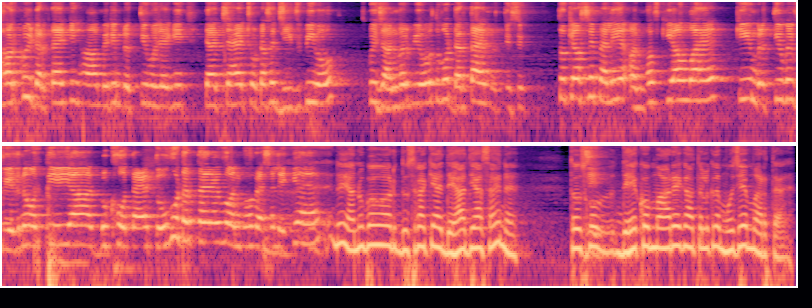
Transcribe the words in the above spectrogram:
हर कोई डरता है कि हाँ मेरी मृत्यु हो जाएगी या चाहे छोटा सा जीव भी हो कोई जानवर भी हो तो वो डरता है मृत्यु से। तो क्या उसने पहले ये अनुभव किया हुआ है कि मृत्यु में वेदना होती है या दुख होता है तो वो डरता है? वो अनुभव ऐसा लेके आया है? नहीं अनुभव और दूसरा क्या है? देहाध्यास है ना? तो उसको देह को मारेगा तो लगता है मुझे मारता है।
